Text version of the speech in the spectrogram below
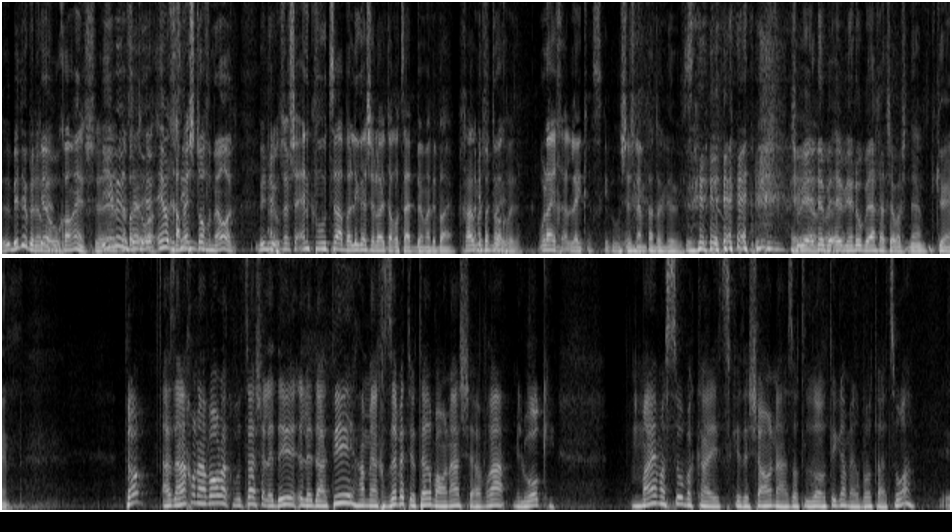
בדיוק, אני כן, אומר. הוא חמש, אם זה בטוח. חמש טוב מאוד. בדיוק. אני חושב שאין קבוצה בליגה שלא הייתה רוצה את באם אדבאיו. חד אני בטוח. בזה. אולי לייקרס, כאילו, שיש להם את אנטוני דוויס. שהוא אה, ייהנה, אבל- הם ייהנו ביחד שם שניהם. כן. טוב, אז אנחנו נעבור לקבוצה שלדעתי המאכזבת יותר בעונה שעברה, מילווקי. מה הם עשו בקיץ כדי שהעונה הזאת לא תיגמר באותה הצורה? אה,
